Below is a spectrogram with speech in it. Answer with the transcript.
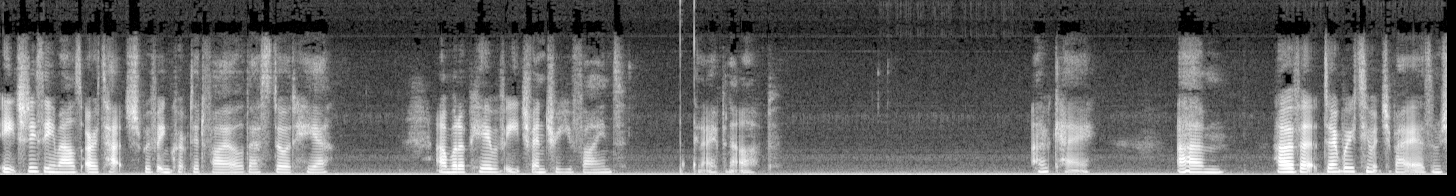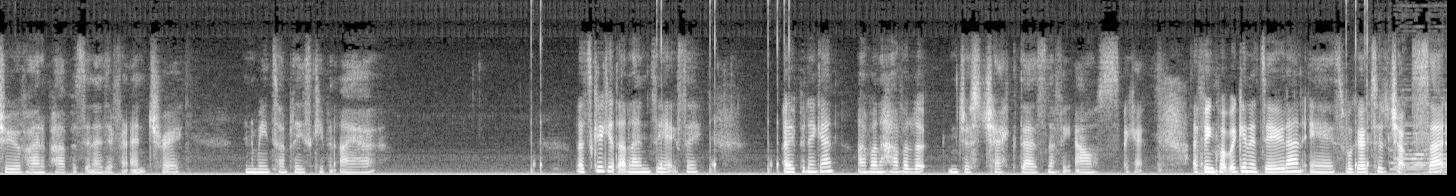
Each of these emails are attached with encrypted file. They're stored here, and will appear with each entry you find. You can open it up. Okay. Um, however, don't worry too much about it as I'm sure you'll find a purpose in a different entry. In the meantime, please keep an eye out. Let's go get that lens exe. Open again. I want to have a look and just check there's nothing else. Okay. I think what we're going to do then is we'll go to the chapter set.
